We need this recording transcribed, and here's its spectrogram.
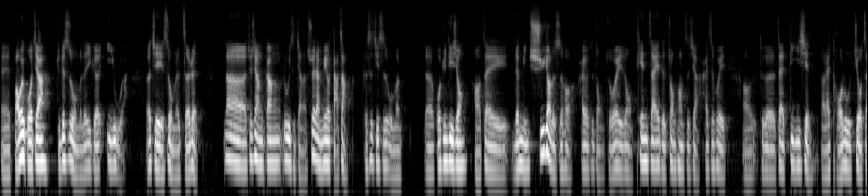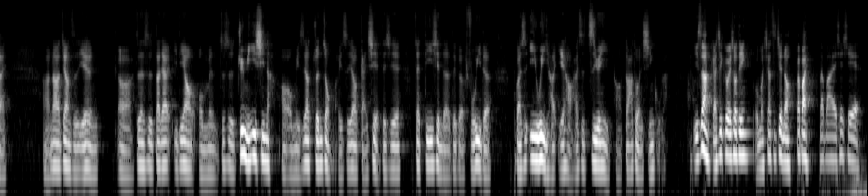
呃，保卫国家绝对是我们的一个义务啦，而且也是我们的责任。那就像刚路易斯讲的，虽然没有打仗，可是其实我们呃国军弟兄哦，在人民需要的时候，还有这种所谓这种天灾的状况之下，还是会哦这个在第一线啊来投入救灾啊。那这样子也很。呃，真的是大家一定要，我们就是军民一心呐、啊，哦，我们也是要尊重，也是要感谢这些在第一线的这个服役的，不管是义务役也好，还是志愿役啊，大家都很辛苦了。以上感谢各位收听，我们下次见喽，拜拜，拜拜，谢谢。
